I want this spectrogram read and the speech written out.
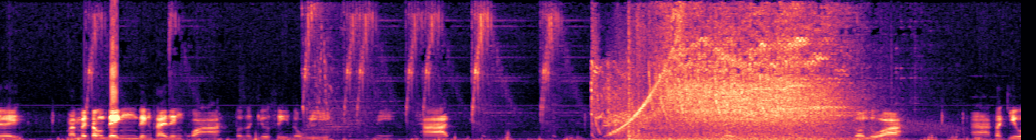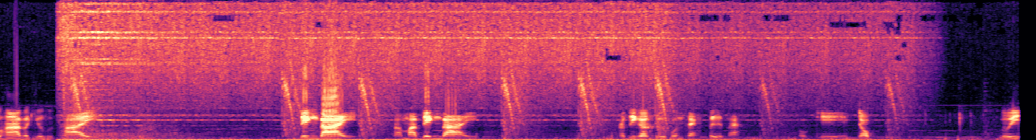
เลย มันไม่ต้องเด้งเด้งซ้ายเด้งขวา ตัวสกิลสี่ตัว V นี่ชาร์จรัวรัวอ่า สกิลห้าสกิลสุดท้าย เด้งได้ สามารถเด้งได้ อันนี้ก็คือผลแสงตื่นนะ โอเค จบ ลุย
